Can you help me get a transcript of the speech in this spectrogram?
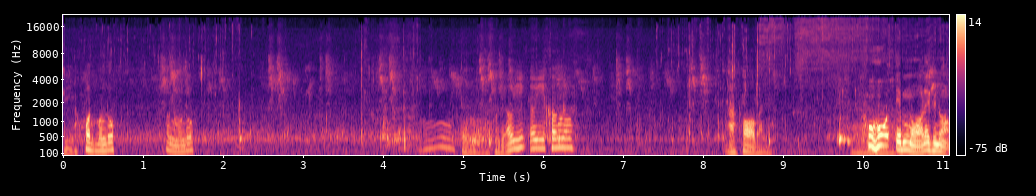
นี่คนมึงดูคนมึงดูโอ้เต็มเดี๋ยวเอาอีกเอาอีกครึ่งหนึงอะพ่อมันโอ้โหเต็มหม้อเลยพี่น้อง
